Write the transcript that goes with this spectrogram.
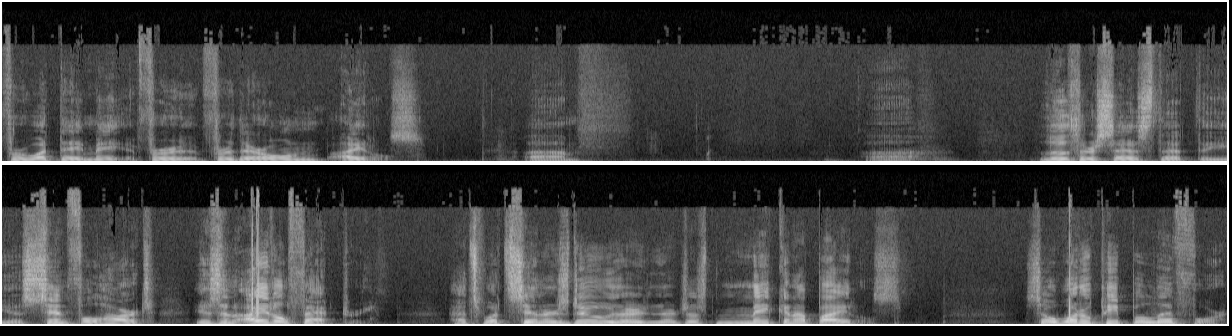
for what they make for for their own idols. Um, uh, Luther says that the uh, sinful heart is an idol factory. That's what sinners do. They're, they're just making up idols. So, what do people live for?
